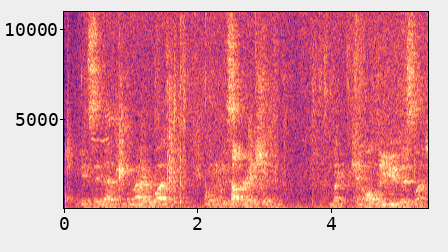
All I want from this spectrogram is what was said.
You could say that no matter what, like this operation, like can only do this much.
